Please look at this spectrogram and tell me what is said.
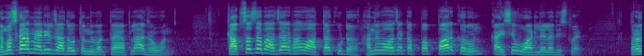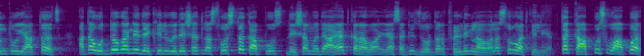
नमस्कार मी अनिल जाधव. तुम्ही बघताय आपला अग्रवन. कापसाचा बाजारभाव आता कुठं? हमीभावाचा टप्पा पार करून काहीसे वाढलेला दिसतोय. परंतु यातच आता उद्योगांनी देखील विदेशातला स्वस्त कापूस देशामध्ये आयात करावा यासाठी जोरदार फिल्डिंग लावायला सुरुवात केली आहे. तर कापूस वापर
